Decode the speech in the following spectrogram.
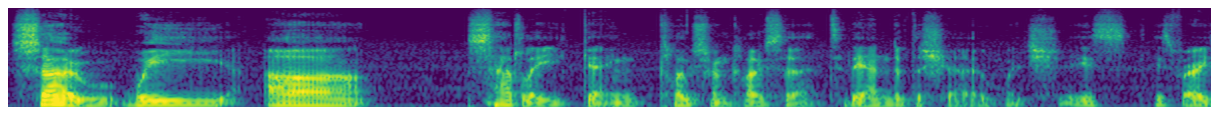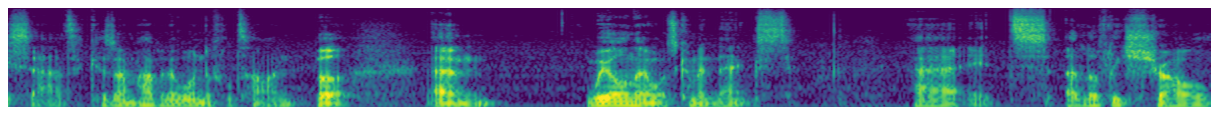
So we are sadly getting closer and closer to the end of the show, which is is very sad because I'm having a wonderful time. But um, we all know what's coming next. Uh, it's a lovely stroll.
